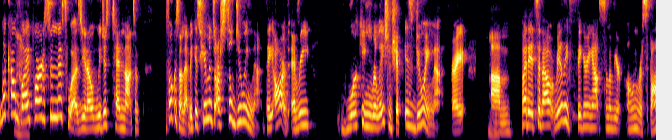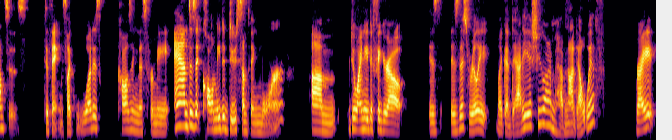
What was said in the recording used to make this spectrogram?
Look how bipartisan this was. You know, we just tend not to focus on that because humans are still doing that. They are. Every working relationship is doing that, right? Um, but it's about really figuring out some of your own responses to things. Like, what is causing this for me? And does it call me to do something more? Um, do I need to figure out is is this really like a daddy issue I have not dealt with? Right?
